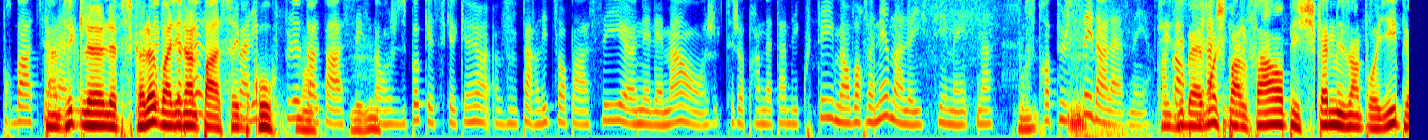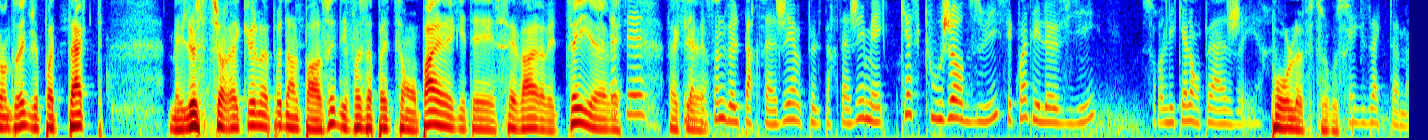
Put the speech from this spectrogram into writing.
pour bâtir Tandis que le, le psychologue Le va aller dans le passé va aller beaucoup. plus dans le passé. Mhm. Alors, je dis pas que si quelqu'un veut parler de son passé, un élément, on- je, je vais prendre le temps d'écouter, mais on va revenir dans le ici et maintenant pour se propulser dans l'avenir. Tu dis, ben, moi, je parle fort, puis je chicane mes employés, puis on dirait que j'ai pas de tact. Mais là, si tu recules un peu dans le passé, des fois, ça peut être son père qui était sévère avec. Tout à avec- fait. fait Si la personne veut le partager, elle peut le partager, mais qu'est-ce qu'aujourd'hui, c'est quoi les leviers sur lesquels on peut agir? pour le futur aussi. Exactement.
